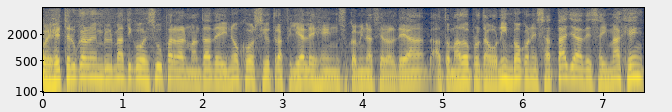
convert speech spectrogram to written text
Pues este lugar emblemático Jesús para la Hermandad de Hinojos y otras filiales en su camino hacia la aldea ha tomado protagonismo con esa talla de esa imagen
